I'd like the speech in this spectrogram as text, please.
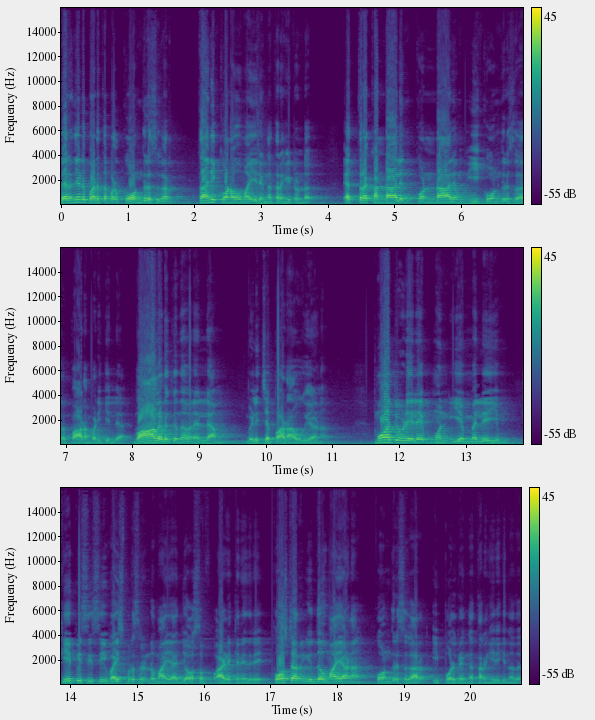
തെരഞ്ഞെടുപ്പ് അടുത്തപ്പോൾ കോൺഗ്രസ്സുകാർ തനി കൊണവുമായി രംഗത്തിറങ്ങിയിട്ടുണ്ട്. എത്ര കണ്ടാലും കൊണ്ടാലും ഈ കോൺഗ്രസ്സുകാർ പാഠം പഠിക്കില്ല. വാളെടുക്കുന്നവനെല്ലാം വെളിച്ചപ്പാടാവുകയാണ്. മൂവാറ്റുപുഴയിലെ മുൻ എം എൽ എയും K P C C vice പ്രസിഡന്റുമായ ജോസഫ് വാഴയ്ക്കനെതിരെ പോസ്റ്റർ യുദ്ധവുമായാണ് കോൺഗ്രസുകാർ ഇപ്പോൾ രംഗത്തിറങ്ങിയിരിക്കുന്നത്.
